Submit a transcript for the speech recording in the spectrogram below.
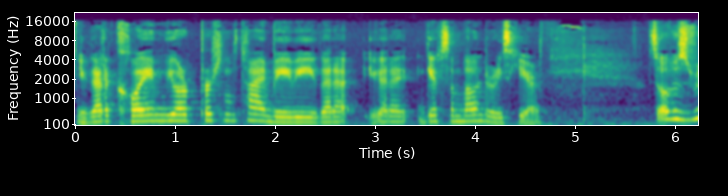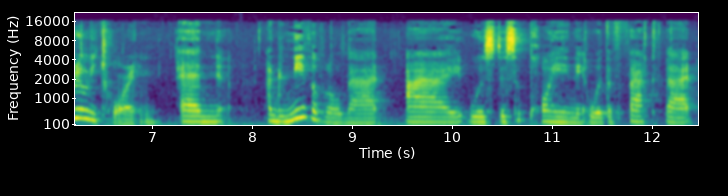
you gotta claim your personal time, baby. You gotta you gotta give some boundaries here. So I was really torn, and underneath of all that, I was disappointed with the fact that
